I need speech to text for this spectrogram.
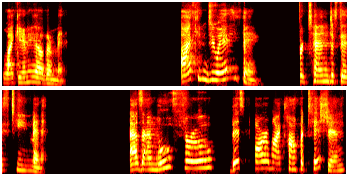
like any other minute. I can do anything for 10 to 15 minutes. As I move through this part of my competition,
